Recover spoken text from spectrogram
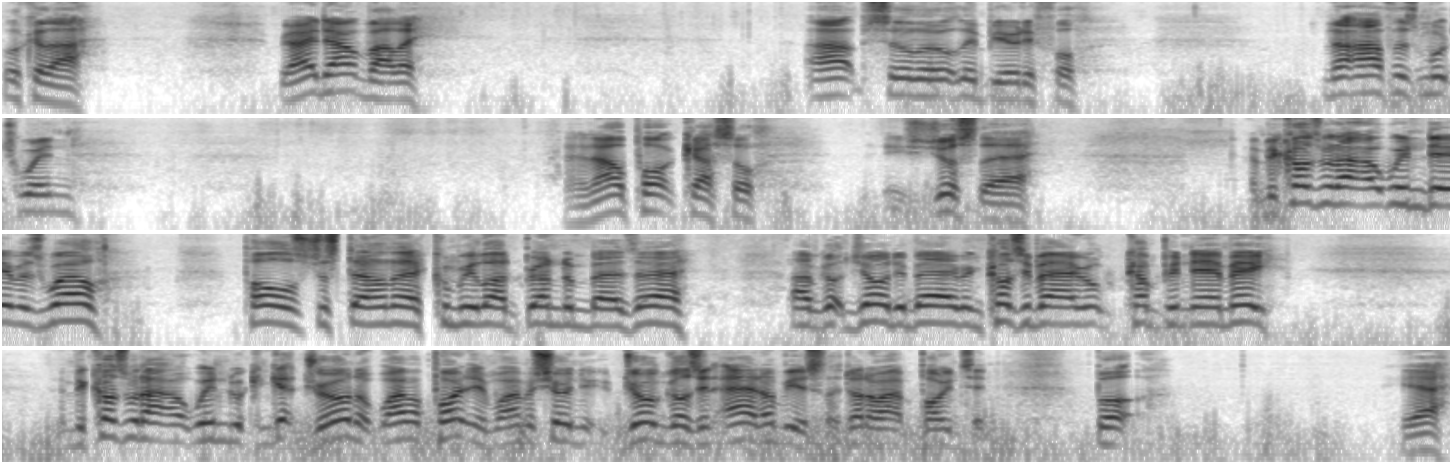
Look at that. Right down valley. Absolutely beautiful. Not half as much wind. And Alport Castle is just there. And because we're out at wind here as well, Paul's just down there, Cumbria lad, Brandon Bear's there. I've got Geordie Bear and Cozzy Bear up camping near me. And because we're out at wind, we can get drone up. Why am I pointing? Why am I showing you? Drone goes in air, obviously. Don't know why I'm pointing. But, yeah.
